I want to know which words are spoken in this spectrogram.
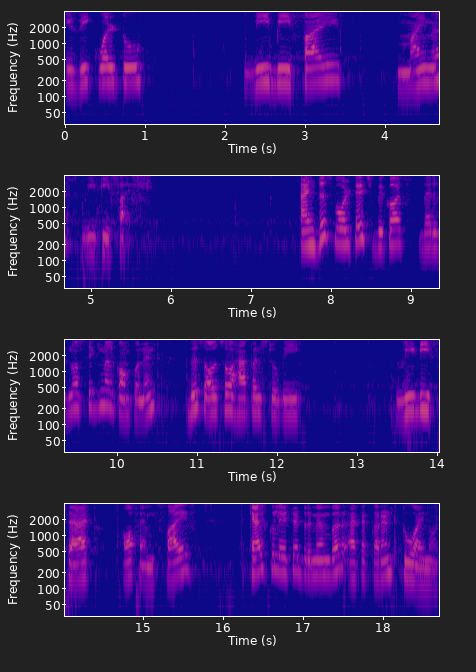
is equal to VB5 minus VT5 and this voltage because there is no signal component this also happens to be VD sat of M5 calculated remember at a current 2 I naught.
